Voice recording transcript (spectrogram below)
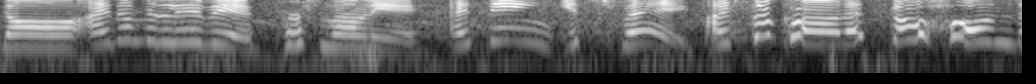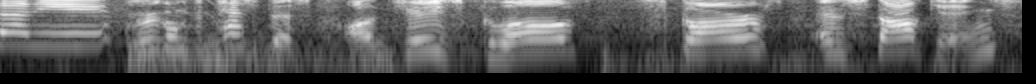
No, I don't believe it personally. I think it's fake. I'm so cold. Let's go home, Danny. We're going to test this on Jay's gloves, scarves, and stockings.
